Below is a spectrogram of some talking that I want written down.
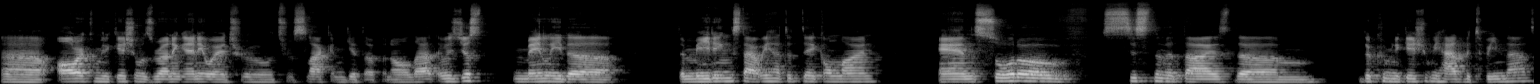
Uh, all our communication was running anyway through through Slack and GitHub and all that. It was just mainly the the meetings that we had to take online and sort of systematize the um, the communication we had between that.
